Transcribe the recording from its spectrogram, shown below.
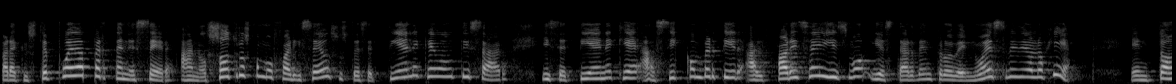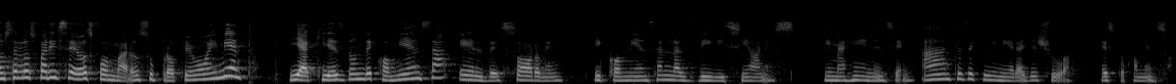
para que usted pueda pertenecer a nosotros como fariseos, usted se tiene que bautizar y se tiene que así convertir al fariseísmo y estar dentro de nuestra ideología. Entonces los fariseos formaron su propio movimiento y aquí es donde comienza el desorden y comienzan las divisiones. Imagínense, antes de que viniera Yeshua, esto comenzó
